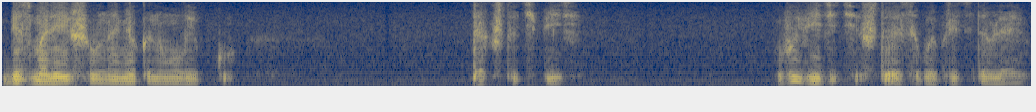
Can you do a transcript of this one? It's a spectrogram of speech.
без малейшего намека на улыбку. Так что теперь вы видите, что я собой представляю.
